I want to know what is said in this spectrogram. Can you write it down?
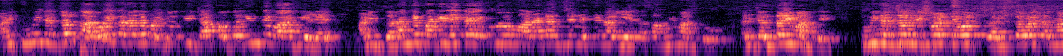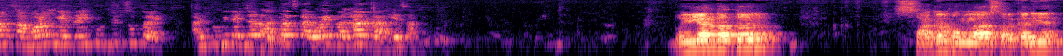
आणि तुम्ही त्यांच्यावर कारवाई करायला पाहिजे होती. ज्या पद्धतीने ते वाद गेले आणि जरांगे पाटील हे काय एकमेव मराठ्यांचे नेते नाहीयेत असं आम्ही मानतो आणि जनताही मानते. तुम्ही त्यांच्यावर विश्वास ठेवत इतका वेळ त्यांना सांभाळून घेत नाही तुमची चूक आहे. आणि तुम्ही त्यांच्यावर आताच कारवाई करणार का हे सांगा. पहिल्यांदा तर सागर बंगला हा सरकारी आहे.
